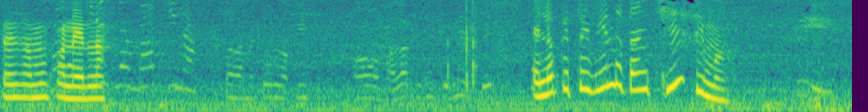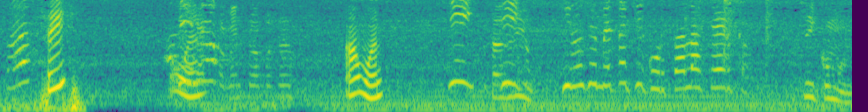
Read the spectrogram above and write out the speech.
Pensamos ponerla. Es lo que estoy viendo, tan chísima. Sí. ¿Sí? Ah, bueno. Ah, bueno. Sí, Está sí. Si no se mete hay que cortar la cerca. Sí, cómo no.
